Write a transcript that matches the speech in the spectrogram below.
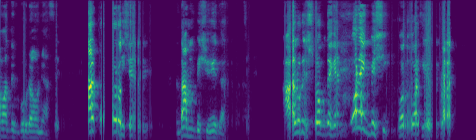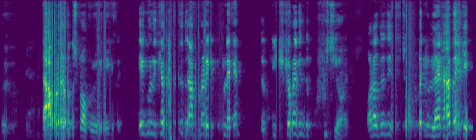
আমাদের গোডাউনে আছে। তারপর দাম বেশি হয়ে যাচ্ছে। আলুর স্টক দেখেন অনেক বেশি, গতবার ডাবলের মতো স্টক হয়ে গেছে। এগুলি ক্ষেত্রে যদি আপনারা একটু লেখেন, তো কৃষকরা কিন্তু খুশি হয়। ওরা যদি একটু লেখা দেখে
